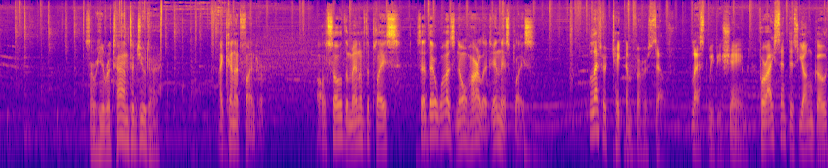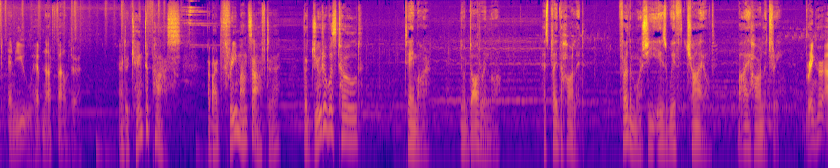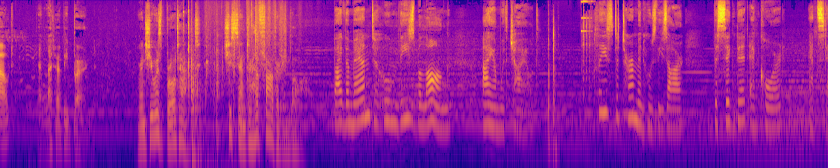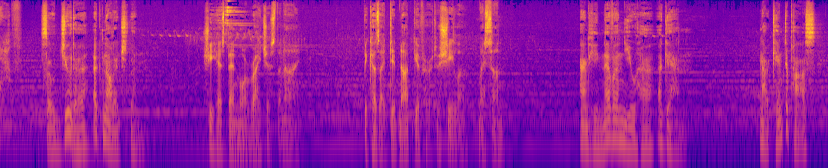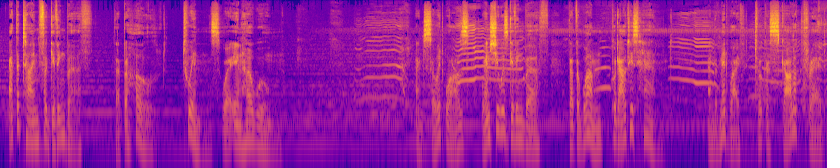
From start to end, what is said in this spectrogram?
So he returned to Judah. I cannot find her. Also, the men of the place said there was no harlot in this place. Let her take them for herself, lest we be shamed. For I sent this young goat, and you have not found her. And it came to pass, about three months after, that Judah was told, Tamar, your daughter in law, has played the harlot. Furthermore, she is with child by harlotry. Bring her out, and let her be burned. When she was brought out, she sent to her father in law. By the man to whom these belong, I am with child. Please determine whose these are the signet and cord and staff. So Judah acknowledged them. She has been more righteous than I, because I did not give her to Shelah, my son. And he never knew her again. Now it came to pass, at the time for giving birth, that behold, twins were in her womb. And so it was, when she was giving birth, that the one put out his hand, and the midwife took a scarlet thread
